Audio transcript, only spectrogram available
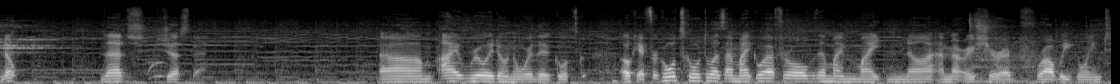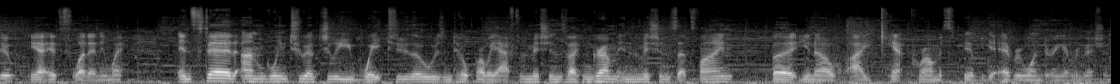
Nope. That's just that. Um, I really don't know where the gold... Okay, for gold Skulltulas, I might go after all of them, I might not. I'm not really sure. I'm probably going to. Yeah, it's fled anyway. Instead, I'm going to actually wait to do those until probably after the missions. If I can grab them in the missions, that's fine. But, you know, I can't promise to be able to get everyone during every mission.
